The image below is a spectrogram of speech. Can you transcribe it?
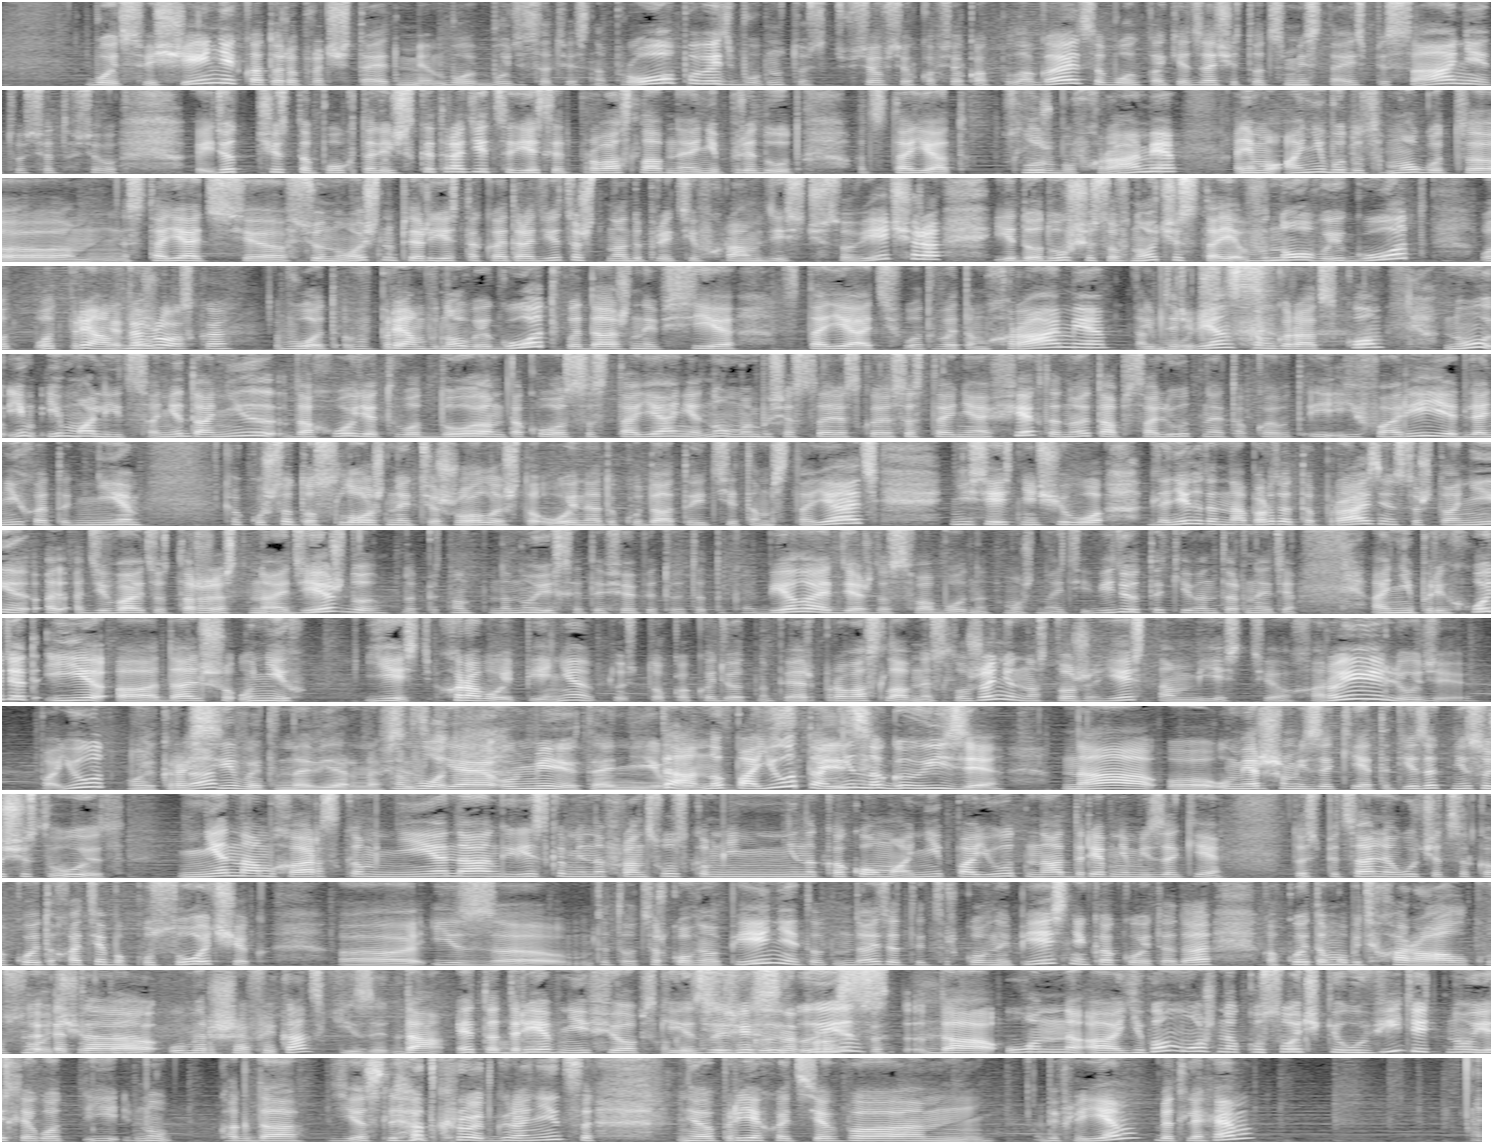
будет священник, который прочитает, будет, соответственно, проповедь, будет, ну, то есть все, все, как полагается, будут какие-то зачитываться места из Писаний, то есть это все идет чисто по католической традиции. Если это православные, они придут, отстоят службу в храме, они, они будут, могут э, стоять всю ночь, например, есть такая традиция, что надо прийти в храм в 10 часов вечера и до 2 часов ночи стоять в Новый год, вот, вот прям... Это в, жестко. Вот, прям в Новый год вы должны все стоять вот в этом храме, там, И деревенском, городском, ну, им и молиться. Они, да, они доходят вот до такого состояния, ну, мы бы сейчас сказали состояние аффекта, но это абсолютная такая вот и- эйфория. Для них это не как уж что-то сложное, тяжелое, что, ой, надо куда-то идти там стоять, не сесть ничего. Для них это, наоборот, это празднество, что они одеваются в торжественную одежду. Потом, Ну, если это Эфиопия, то это такая белая одежда свободная. Можно найти видео такие в интернете. Они приходят, и а, дальше у них есть хоровое пение, то есть то, как идет, например, православное служение, у нас тоже есть, там есть э, хоры, люди поют, Ой, красиво это, наверное. Все-таки Вот. умеют они. да, вот но поют они спеть. на гаизе, на э, умершем языке. Этот язык не существует. Ни на амхарском, ни на английском, ни на французском, ни, ни на каком. Они поют на древнем языке. То есть специально учится какой-то хотя бы кусочек э, из э, вот этого церковного пения, это, да, из этой церковной песни какой-то, да, какой-то, может быть, хорал кусочек. Это да. умерший африканский язык? Да, это Ага. древний эфиопский язык. ГЫИЗ. Да, он, а, его можно кусочки увидеть, ну, если вот, ну, когда, если откроют границы, э, приехать в Вифлеем, Бетлехем,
